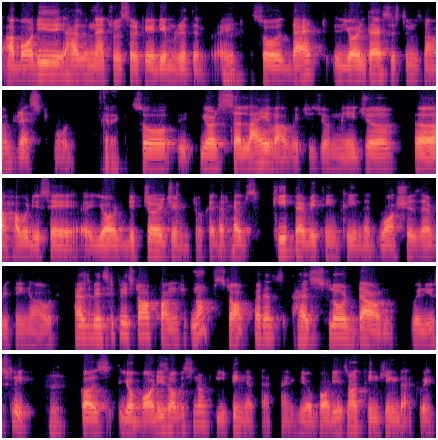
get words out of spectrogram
our body has a natural circadian rhythm, right? So that your entire system is now in rest mode. Correct. So your saliva, which is your major, uh, how would you say, uh, your detergent, okay, that helps keep everything clean, that washes everything out, has basically stopped function, not stopped, but has, has slowed down when you sleep Hmm. because your body is obviously not eating at that time. Your body is not thinking that way.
